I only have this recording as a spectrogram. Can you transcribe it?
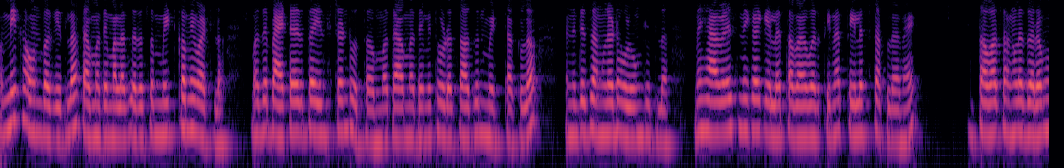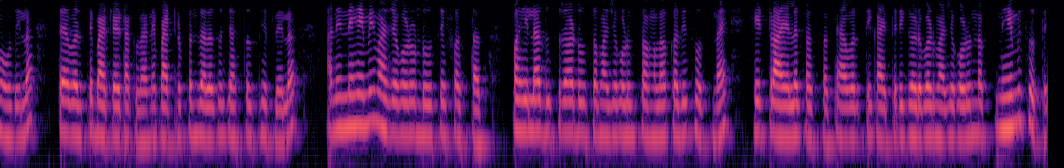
मग मी खाऊन बघितलं त्यामध्ये मला जरासं मीठ कमी वाटलं. मग ते बॅटर तर इन्स्टंट होतं मग त्यामध्ये मी थोडंसं अजून मीठ टाकलं आणि ते चांगलं ढवळून घेतलं. मग ह्यावेळेस मी काय केलं तव्यावरती ना तेलच टाकलं नाही. तवा चांगला गरम होऊ दिला त्यावरती बॅटर टाकलं आणि बॅटर पण जरासं जास्तच घेतलेलं. आणि नेहमी माझ्याकडून डोसे फसतात. पहिला दुसरा डोसा माझ्याकडून चांगला कधीच होत नाही. हे ट्रायलच असतात. त्यावरती काहीतरी गडबड माझ्याकडून नक नेहमीच होते.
